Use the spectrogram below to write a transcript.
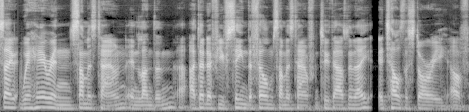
So we're here in Somers Town in London. I don't know if you've seen the film Somers Town from 2008. It tells the story of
